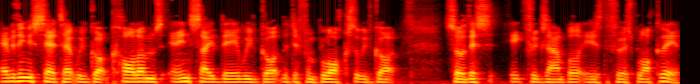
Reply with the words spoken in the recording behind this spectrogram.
everything is set up. We've got columns and inside there we've got the different blocks that we've got. So this, for example, is the first block there.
